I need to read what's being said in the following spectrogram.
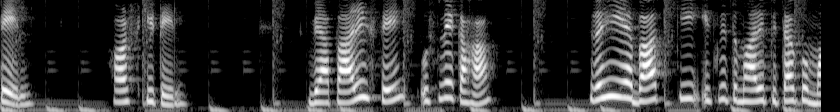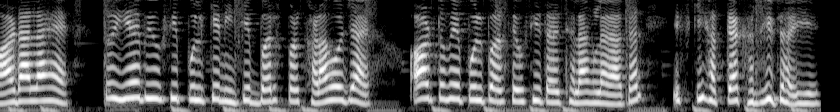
टेल, हॉर्स की टेल। व्यापारी से उसने कहा, रही यह बात कि इसने तुम्हारे पिता को मार डाला है तो यह भी उसी पुल के नीचे बर्फ़ पर खड़ा हो जाए और तुम्हें पुल पर से उसी तरह छलांग लगाकर इसकी हत्या करनी चाहिए।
